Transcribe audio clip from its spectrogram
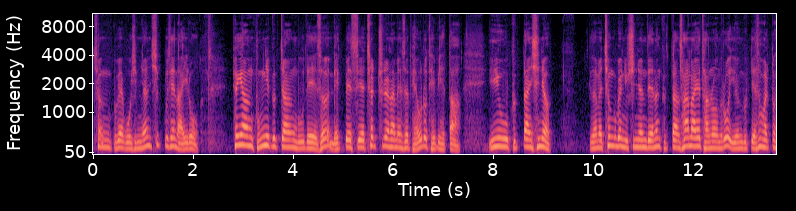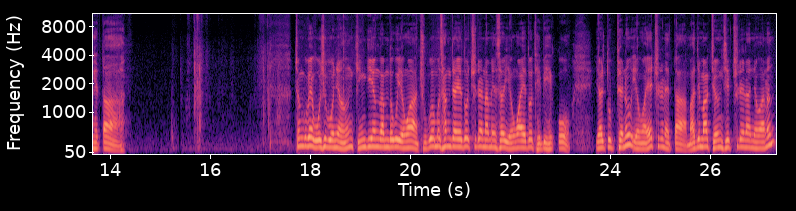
1950년 19세 나이로 평양 국립극장 무대에서 맥베스에 첫 출연하면서 배우로 데뷔했다. 이후 극단 신협, 그 다음에 1960년대에는 극단 산하의 단원으로 연극계에서 활동했다. 1955년 김기영 감독의 영화 죽음의 상자에도 출연하면서 영화에도 데뷔했고 12편의 영화에 출연했다. 마지막 정식 출연한 영화는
